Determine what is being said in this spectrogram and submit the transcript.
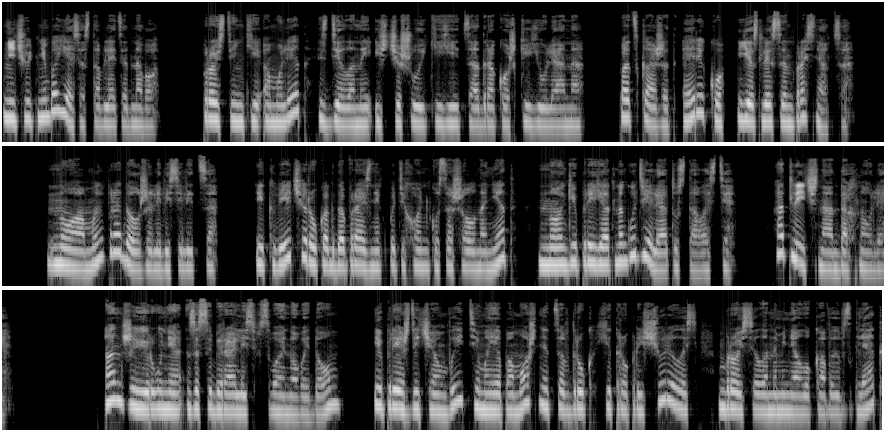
ничуть не боясь оставлять одного. Простенький амулет, сделанный из чешуйки яйца дракошки Юлиана, подскажет Эрику, если сын проснется. Ну а мы продолжили веселиться. И к вечеру, когда праздник потихоньку сошел на нет, ноги приятно гудели от усталости. Отлично отдохнули. Анжи и Руня засобирались в свой новый дом, и прежде чем выйти, моя помощница вдруг хитро прищурилась, бросила на меня лукавый взгляд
